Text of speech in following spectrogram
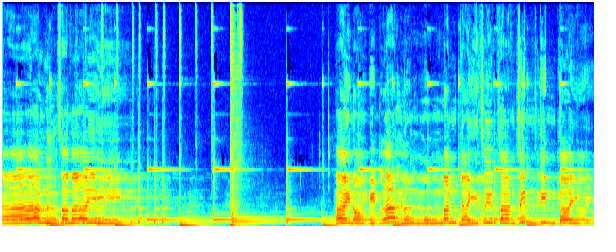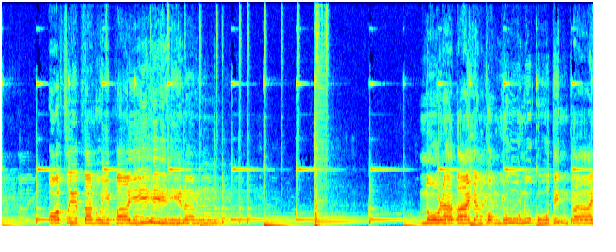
การสมัยให้น้องปิดล้านลุงมุงมั่นใจสืบสานสิ้นตินไทยออดสืบตาหนุยไปนิรันดร์ นราตายยังคงอยู่นุคูทิ้นตาย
